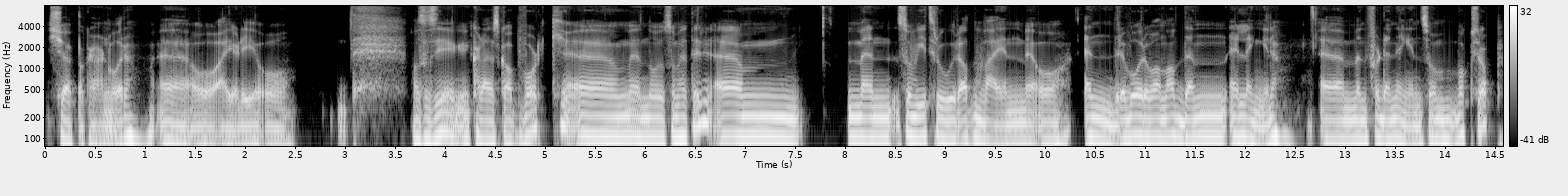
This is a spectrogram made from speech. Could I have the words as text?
kjøper klærne våre eh, og eier de og hva skal jeg si, klesskaper folk, eh, noe som heter. Men så vi tror at veien med å endre våre vaner, den er lengre. Men for den gjengen som vokser opp,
